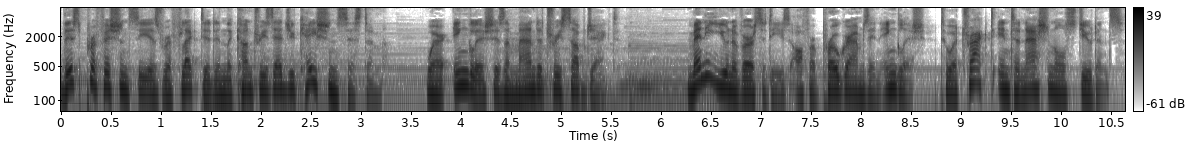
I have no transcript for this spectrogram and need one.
This proficiency is reflected in the country's education system, where English is a mandatory subject. Many universities offer programs in English to attract international students,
